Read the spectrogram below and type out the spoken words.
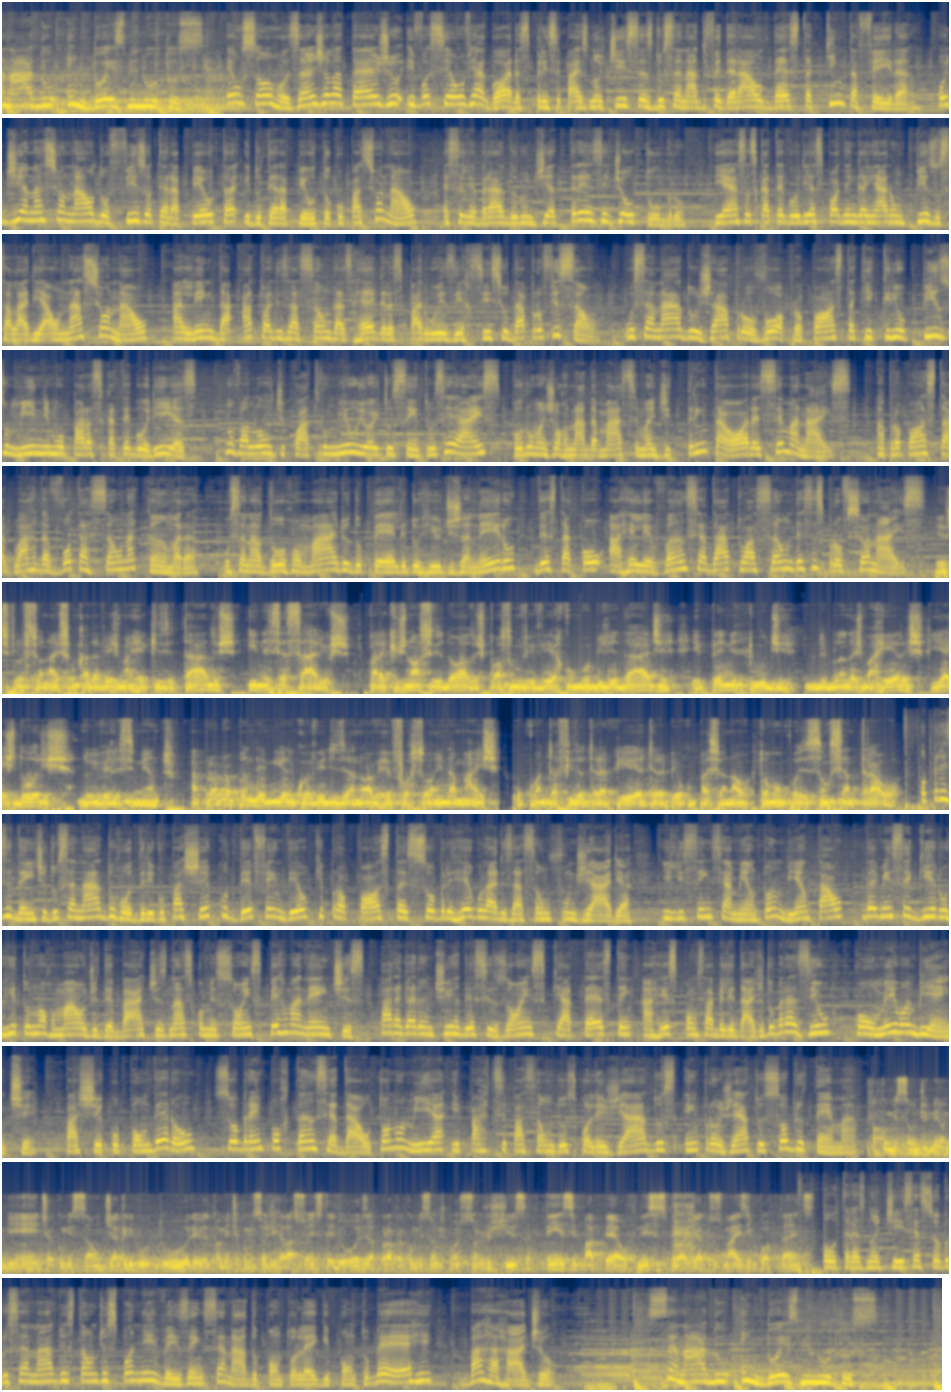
Senado em dois minutos. Eu sou Rosângela Tejo e você ouve agora as principais notícias do Senado Federal desta quinta-feira. O Dia Nacional do Fisioterapeuta e do Terapeuta Ocupacional é celebrado no dia 13 de outubro. E essas categorias podem ganhar um piso salarial nacional, além da atualização das regras para o exercício da profissão. O Senado já aprovou a proposta que cria o piso mínimo para as categorias no valor de R$ 4.800 por uma jornada máxima de 30 horas semanais. A proposta aguarda votação na Câmara. O senador Romário, do PL do Rio de Janeiro, destacou a relevância da atuação desses profissionais. Esses profissionais são cada vez mais requisitados e necessários para que os nossos idosos possam viver com mobilidade e plenitude, driblando as barreiras e as dores do envelhecimento. A própria pandemia do Covid-19 reforçou ainda mais o quanto a fisioterapia e a terapia ocupacional tomam posição central. O presidente do Senado, Rodrigo Pacheco, defendeu que propostas sobre regularização fundiária e licenciamento ambiental devem seguir o rito normal de debates nas comissões permanentes para garantir decisões que atestem a responsabilidade do Brasil com o meio ambiente. Pacheco ponderou sobre a importância da autonomia e participação dos colegiados em projetos sobre o tema. A Comissão de Meio Ambiente, a Comissão de Agricultura, eventualmente a Comissão de Relações Exteriores, a própria Comissão de Constituição e Justiça, tem esse papel nesses projetos mais importantes. Outras notícias sobre o Senado estão disponíveis em senado.leg.br barra rádio. Senado em dois minutos.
